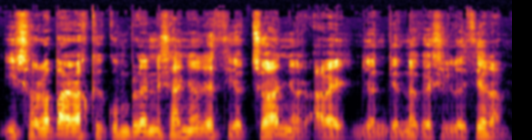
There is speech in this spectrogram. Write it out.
y solo para los que cumplen ese año 18 años. A ver, yo entiendo que si lo hicieran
